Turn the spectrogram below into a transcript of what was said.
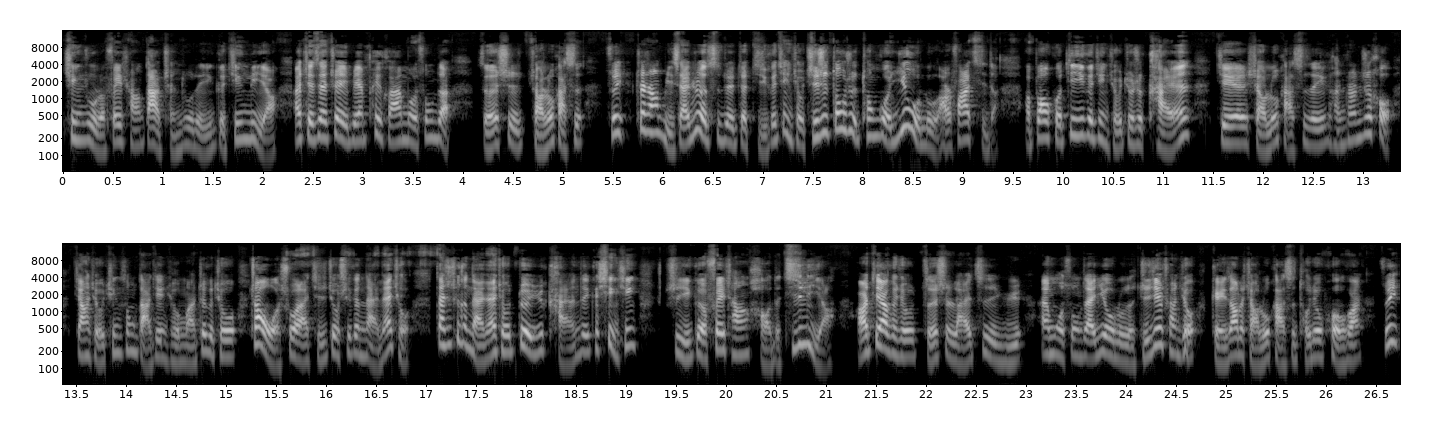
倾注了非常大程度的一个精力啊。而且在这一边配合埃莫松的则是小卢卡斯，所以这场比赛热刺队的几个进球其实都是通过右路而发起。的啊，包括第一个进球就是凯恩接小卢卡斯的一个横传之后，将球轻松打进球嘛。这个球照我说来，其实就是一个奶奶球。但是这个奶奶球对于凯恩的一个信心是一个非常好的激励啊。而第二个球则是来自于埃莫松在右路的直接传球，给到了小卢卡斯头球破关。所以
